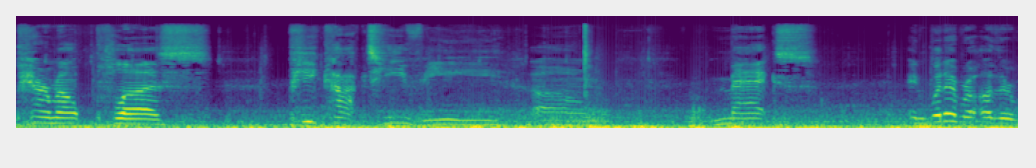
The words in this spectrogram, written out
Paramount Plus, Peacock TV, um, Max, and whatever other.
